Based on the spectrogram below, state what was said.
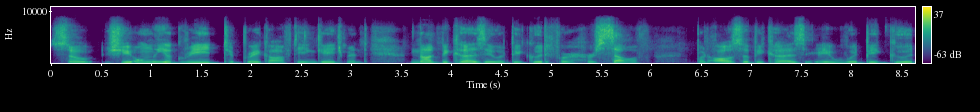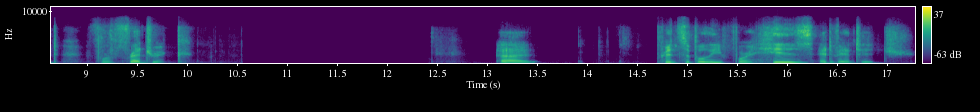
So she only agreed to break off the engagement, not because it would be good for herself, but also because it would be good for Frederick. Uh, principally for his advantage.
